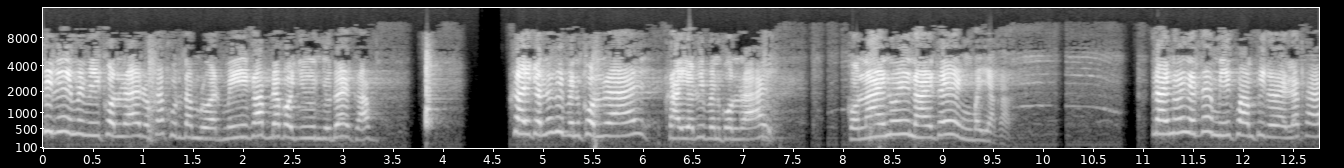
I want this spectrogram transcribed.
ที่นี่ไม่มีคนร้ายหรอกครับคุณตำรวจมีครับ แล้วก็ยืนอยู่ด้วยครับ ใครกันนะที่เป็นคนร้าย ใครอะที่เป็นคนร้ายก็นายนุ้ยนายเท่งปะยักษ์อะนายนุ้ยนายเท่งมีความผิดอะไรแล้วคะ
